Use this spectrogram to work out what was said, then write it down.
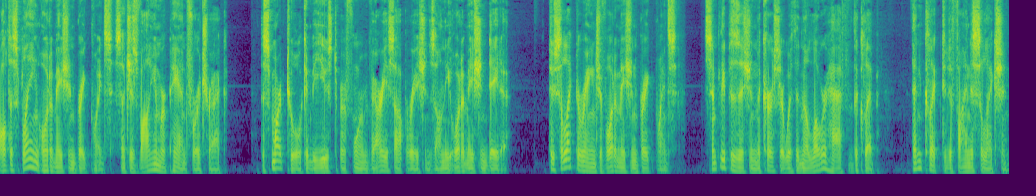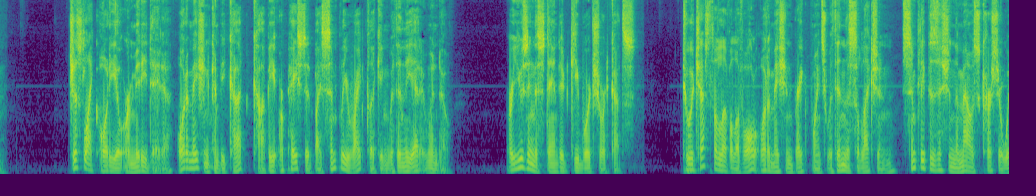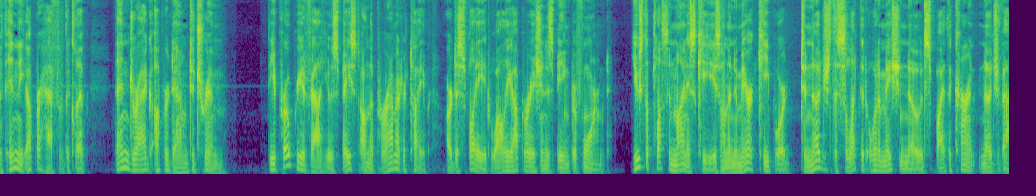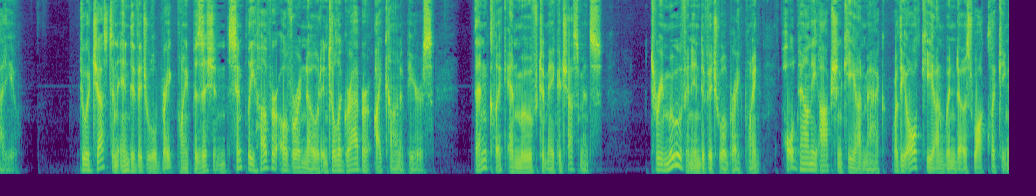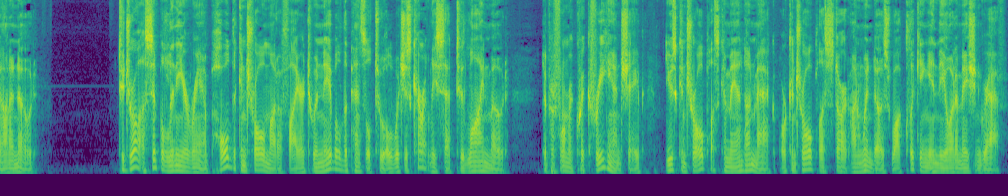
While displaying automation breakpoints, such as volume or pan for a track, the Smart tool can be used to perform various operations on the automation data. To select a range of automation breakpoints, simply position the cursor within the lower half of the clip, then click to define a selection. Just like audio or MIDI data, automation can be cut, copied, or pasted by simply right-clicking within the edit window, or using the standard keyboard shortcuts. To adjust the level of all automation breakpoints within the selection, simply position the mouse cursor within the upper half of the clip, then drag up or down to trim. The appropriate values based on the parameter type are displayed while the operation is being performed. Use the plus and minus keys on the numeric keyboard to nudge the selected automation nodes by the current nudge value. To adjust an individual breakpoint position, simply hover over a node until a grabber icon appears. Then click and move to make adjustments. To remove an individual breakpoint, hold down the Option key on Mac or the Alt key on Windows while clicking on a node. To draw a simple linear ramp, hold the Control modifier to enable the pencil tool which is currently set to line mode. To perform a quick freehand shape, use Control plus Command on Mac or Control plus Start on Windows while clicking in the automation graph.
